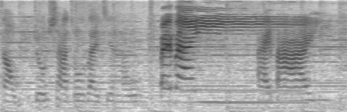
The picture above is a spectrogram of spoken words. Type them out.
那我们就下周再见喽，拜拜，拜拜。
